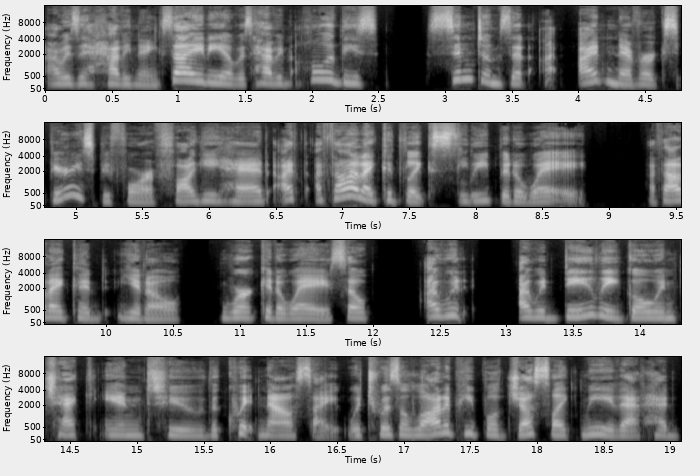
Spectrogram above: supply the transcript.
I was having anxiety. I was having all of these symptoms that I, I'd never experienced before. A foggy head. I, I thought I could like sleep it away. I thought I could, you know, work it away. So I would I would daily go and check into the Quit Now site, which was a lot of people just like me that had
